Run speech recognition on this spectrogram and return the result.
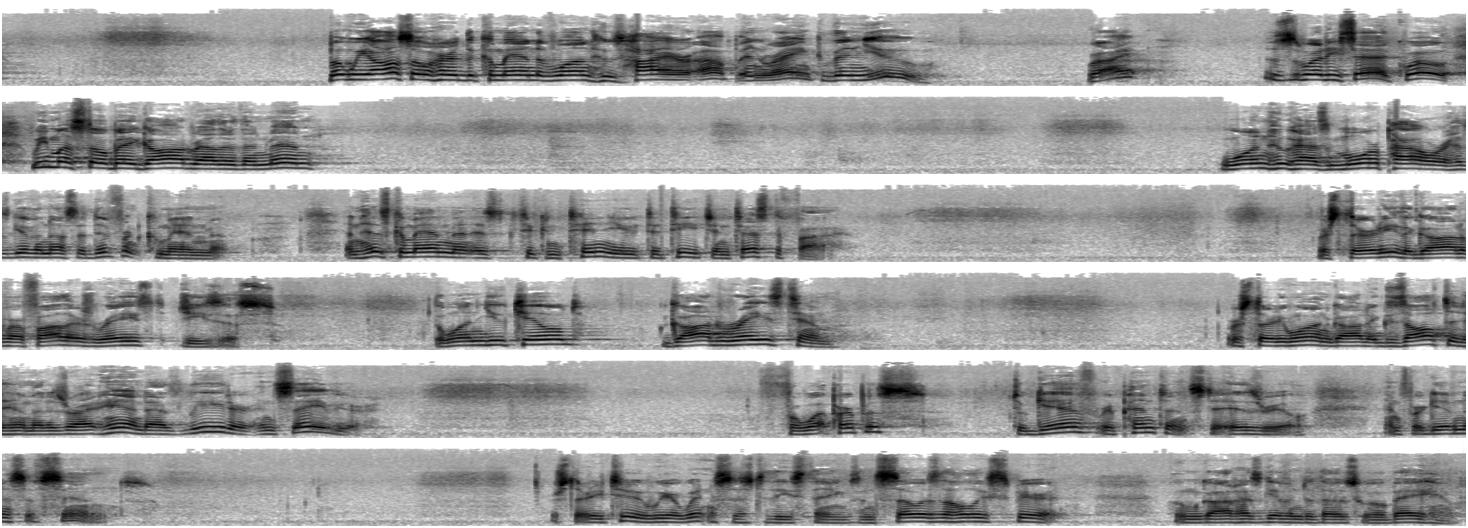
But we also heard the command of one who's higher up in rank than you. Right? This is what he said, quote, "We must obey God rather than men." One who has more power has given us a different commandment. And his commandment is to continue to teach and testify. Verse 30 The God of our fathers raised Jesus. The one you killed, God raised him. Verse 31 God exalted him at his right hand as leader and savior. For what purpose? To give repentance to Israel and forgiveness of sins. Verse 32 We are witnesses to these things, and so is the Holy Spirit, whom God has given to those who obey him.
